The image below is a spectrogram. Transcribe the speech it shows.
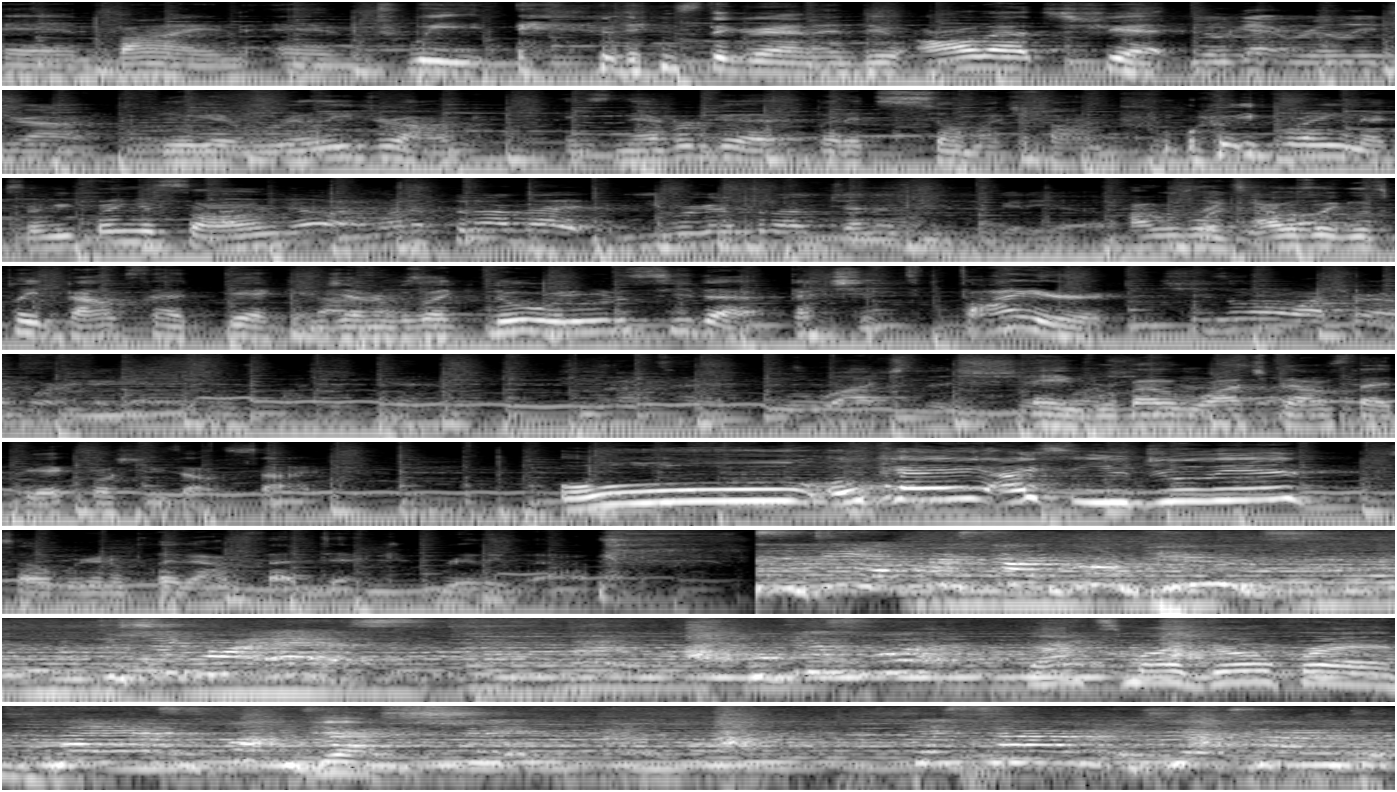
And Vine and tweet and Instagram and do all that shit. You'll get really drunk. You'll get really drunk. It's never good, but it's so much fun. What are we playing next? Are we playing a song? No, I want to put on that. You were gonna put on Jenna's music video. I was like, I was like, let's play Bounce That Dick, and Jenna was like, no, I don't want to see that. That shit's fire. She doesn't want to watch her own work again. She's outside. We'll watch this shit. Hey, while we're about to she's watch outside. Bounce That Dick while she's outside. Oh, okay. I see you, Julien. So we're gonna play Bounce That Dick really loud. The day I first started going pubes to shake my ass. Well, guess what? That's my girlfriend. My ass is fucking Yes. shit. This time it's your turn to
